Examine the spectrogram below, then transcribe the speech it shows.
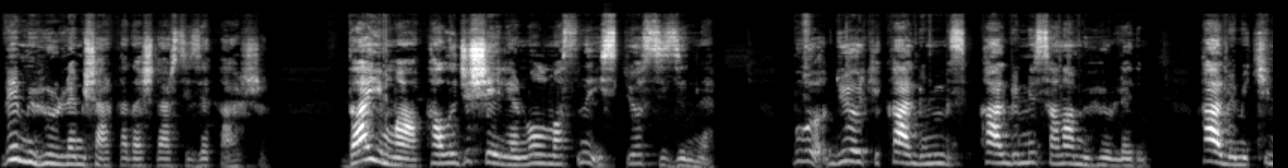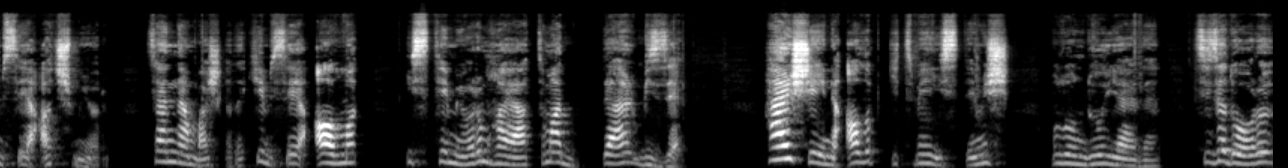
ve mühürlemiş arkadaşlar size karşı. Daima kalıcı şeylerin olmasını istiyor sizinle. Bu diyor ki kalbimi, kalbimi sana mühürledim. Kalbimi kimseye açmıyorum. Senden başka da kimseye almak istemiyorum hayatıma der bize. Her şeyini alıp gitmeyi istemiş bulunduğu yerden. Size doğru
